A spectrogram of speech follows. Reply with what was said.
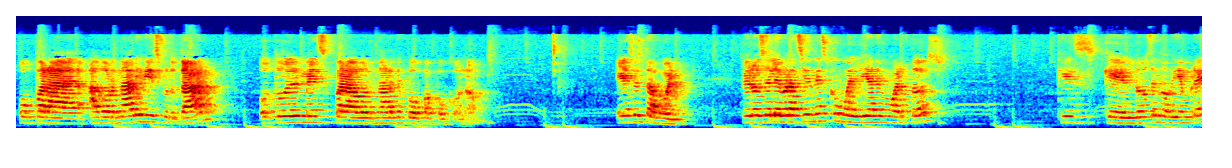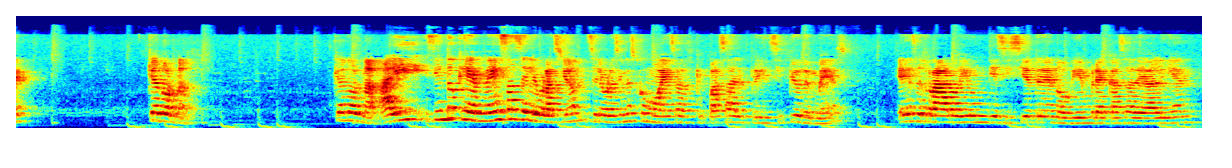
o para adornar y disfrutar o todo el mes para adornar de poco a poco, ¿no? Eso está bueno. Pero celebraciones como el Día de Muertos, que es que el 2 de noviembre, ¿qué adornas? ¿Qué adorna? Ahí siento que en esa celebración, celebraciones como esas que pasa al principio de mes, es raro ir un 17 de noviembre a casa de alguien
